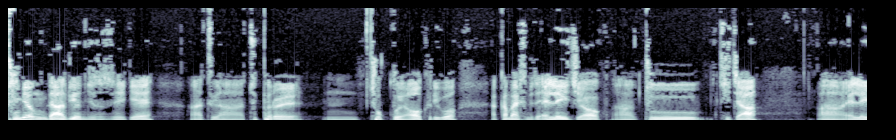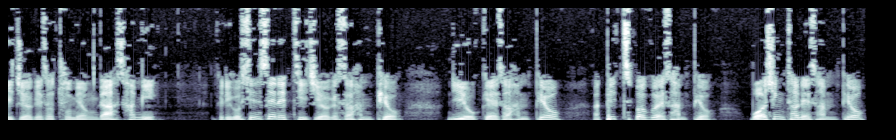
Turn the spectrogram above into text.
두 명 다 류현진 선수에게 아, 드, 아, 투표를 음, 줬고요. 그리고 아까 말씀드린 LA 지역 아, 두 기자 아, LA 지역에서 두 명 다 3위 그리고 신시내티 지역에서 한 표, 뉴욕에서 한 표, 아, 피츠버그에서 한 표, 워싱턴에서 한 표,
